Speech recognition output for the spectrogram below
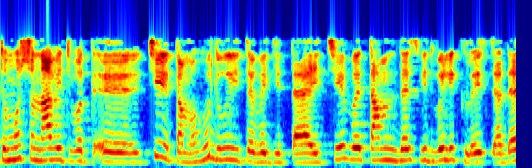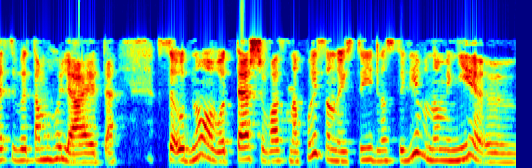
Тому що навіть от, е, чи там годуєте ви дітей, чи ви там десь відволіклися, десь ви там гуляєте, все одно от те, що у вас написано і стоїть на столі, воно мені е,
